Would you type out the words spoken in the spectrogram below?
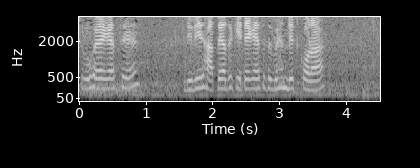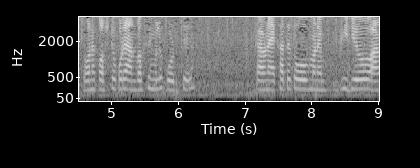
শুরু হয়ে গেছে। দিদির হাতে আজ কেটে গেছে, তো ব্যান্ডেড করা। তো অনেক কষ্ট করে আনবক্সিংগুলো করছে। কারণ এক হাতে তো মানে ভিডিও আর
